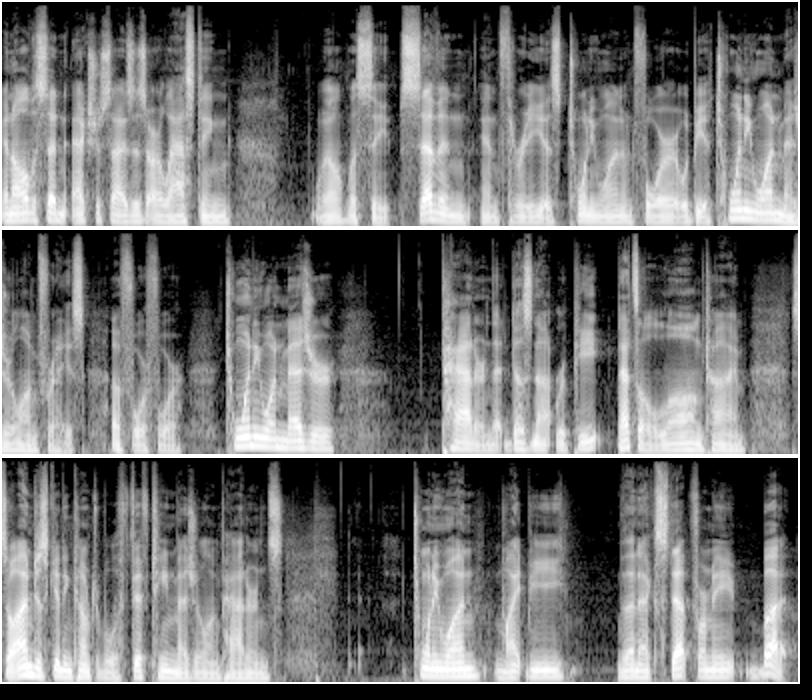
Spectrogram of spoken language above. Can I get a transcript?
and all of a sudden exercises are lasting well, let's see, 7 and 3 is 21, and 4, it would be a 21 measure long phrase of 4 4. 21 measure pattern that does not repeat, that's a long time. So I'm just getting comfortable with 15 measure long patterns. 21 might be the next step for me, but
